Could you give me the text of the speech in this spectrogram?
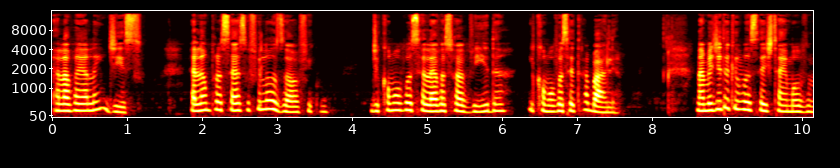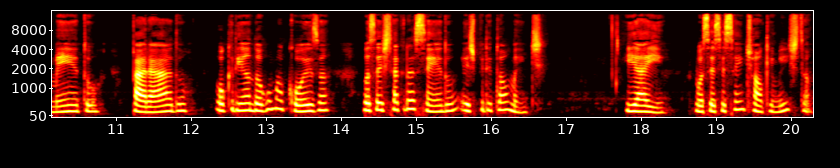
ela vai além disso. Ela é um processo filosófico de como você leva a sua vida e como você trabalha. Na medida que você está em movimento, parado ou criando alguma coisa, você está crescendo espiritualmente. E aí, você se sente um alquimista?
